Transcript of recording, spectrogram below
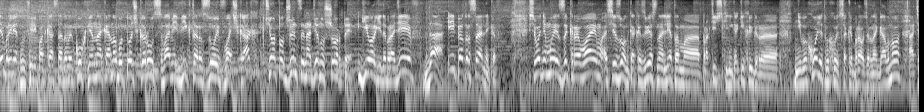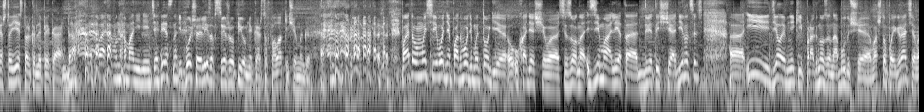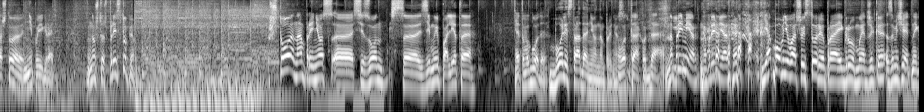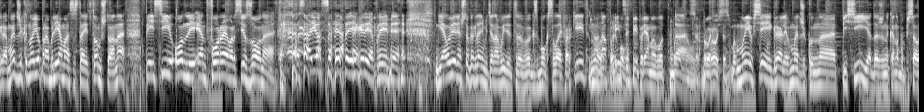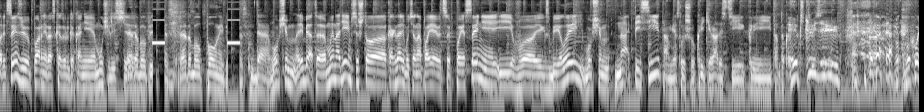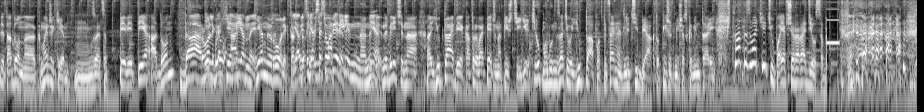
Всем привет! В эфире подкаст «Адовая кухня» на kanobu.ru. С вами Виктор Зуев в очках. К черту джинсы надену шорты. Георгий Добродеев. Да. И Петр Сальников. Сегодня мы закрываем сезон. Как известно, летом э, практически никаких игр э, не выходит. Выходит всякое браузерное говно. А те, что есть, только для ПК. Да, поэтому нам они не интересны. И больше релизов свежего пива, мне кажется, в палатке, чем игр. Поэтому мы сегодня подводим итоги уходящего сезона зима-лето 2011 э, и делаем некие прогнозы на будущее, во что поиграть, а во что не поиграть. Ну что ж, приступим. Что нам принес э, сезон с э, зимы по лето этого года. Боли и страдания он нам принес. Вот так вот, да. Например, например, я помню вашу историю про игру Magic. Замечательная игра Magic, но ее проблема состоит в том, что она PC Only and Forever сезона. Остается этой игре премия. Я уверен, что когда-нибудь она выйдет в Xbox Live Arcade. Ну, она, в принципе, прямо вот просится, да, просится. Мы все играли в Magic на PC. Я даже на Канобу писал рецензию. Парни рассказывали, как они мучились. Это был пи***ц. Это был полный пи***ц. Да, в общем, ребята, мы надеемся, что когда-нибудь она появится в PSN и в XBLA. В общем... На PC, там я слышу крики радости и, и там такой эксклюзив. Э, выходит аддон э, к Magic, называется PvP аддон. Да, ролик охеренный. Офигенный ролик. Я, я кстати, уверен. Наберите на э, Ютабе, который вы опять же напишите YouTube, мы будем называть его Ютаб, вот специально для тебя, кто пишет мне сейчас комментарий. Что надо называть YouTube? А я вчера родился,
